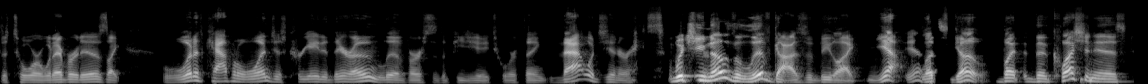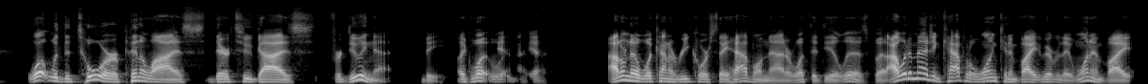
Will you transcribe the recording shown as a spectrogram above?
the tour, whatever it is. Like, what if Capital One just created their own LIV versus the PGA Tour thing? That would generate some Which you know the LIV guys would be like, yeah, Yeah. let's go. But the question is, what would the tour penalize their two guys for doing that be? Like what yeah, uh, yeah. I don't know what kind of recourse they have on that or what the deal is, but I would imagine Capital One can invite whoever they want to invite.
